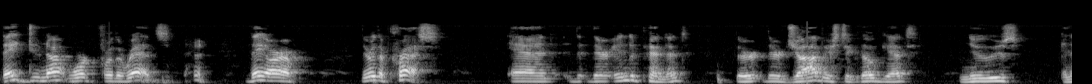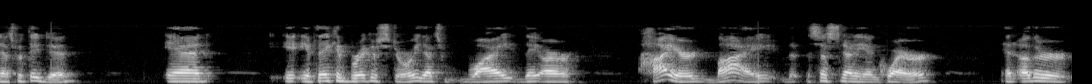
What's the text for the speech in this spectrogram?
they do not work for the Reds. they are they're the press, and they're independent. Their their job is to go get news, and that's what they did. And if they can break a story, that's why they are hired by the Cincinnati Enquirer and other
